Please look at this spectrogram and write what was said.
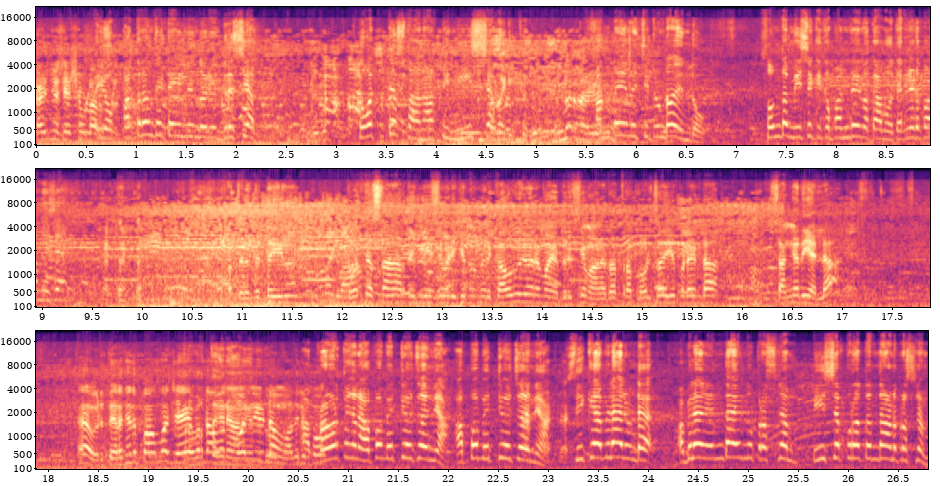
കഴിഞ്ഞ ശേഷമുള്ള. പത്തനംതിട്ടയിൽ നിന്നൊരു ദൃശ്യം. തോറ്റ സ്ഥാനാർത്ഥി മീശ പഠിക്കുന്നു. പന്തയം വെച്ചിട്ടുണ്ടോ എന്തോ? സ്വന്തം മീശയ്ക്കൊക്കെ പന്തയം വെക്കാമോ? തെരഞ്ഞെടുപ്പാന്ന് വെച്ചാൽ പത്തനംതിട്ടയിൽ തോറ്റ സ്ഥാനാർത്ഥി മീശ പഠിക്കുന്ന ഒരു കൗതുകകരമായ ദൃശ്യമാണ്. ഇതത്ര പ്രോത്സാഹിക്കപ്പെടേണ്ട സംഗതിയല്ല. ഒരു തെരഞ്ഞെടുപ്പാകുമ്പോൾ പ്രവർത്തകനാണ് വെറ്റ് വെച്ച തന്നെയാ. അപ്പൊ ബെറ്റ് വെച്ച തന്നെയാ. സി കെ അബിലാലുണ്ട് അബിലാൽ എന്തായിരുന്നു പ്രശ്നം? ഈശപ്പുറത്ത് എന്താണ് പ്രശ്നം?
